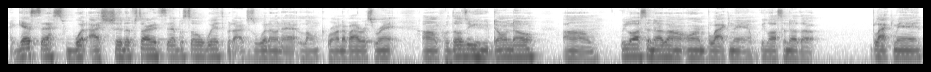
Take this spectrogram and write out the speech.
I guess that's what I should have started this episode with, but I just went on that long coronavirus rant. Um, for those of you who don't know, um, we lost another unarmed black man. We lost another black man.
